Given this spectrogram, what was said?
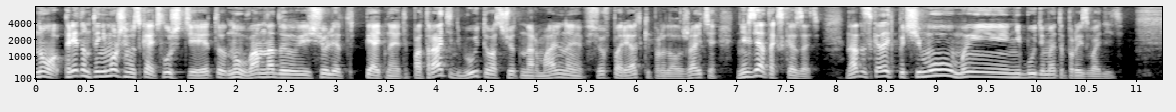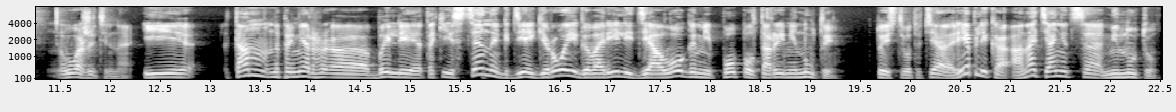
Но при этом ты не можешь ему сказать, слушайте, это, ну, вам надо еще лет пять на это потратить, будет у вас что-то нормальное, все в порядке, продолжайте. Нельзя так сказать. Надо сказать, почему мы не будем это производить. Уважительно. И там, например, э, были такие сцены, где герои говорили диалогами по полторы минуты. То есть вот у тебя реплика, она тянется минуту.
